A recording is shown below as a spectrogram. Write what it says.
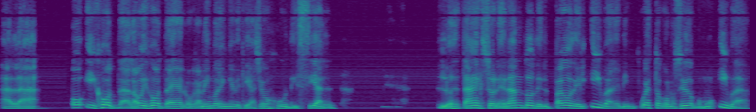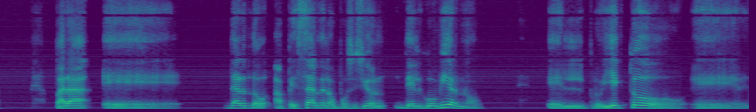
a la OIJ, la OIJ es el organismo de investigación judicial, los están exonerando del pago del IVA, del impuesto conocido como IVA, para eh, darlo a pesar de la oposición del gobierno. El proyecto eh,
